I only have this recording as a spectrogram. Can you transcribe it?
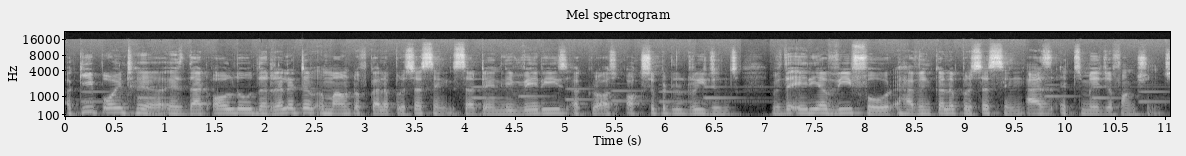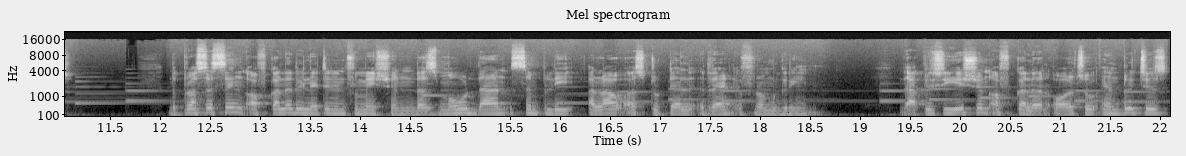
A key point here is that although the relative amount of color processing certainly varies across occipital regions, with the area V4 having color processing as its major functions. The processing of color related information does more than simply allow us to tell red from green. The appreciation of color also enriches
